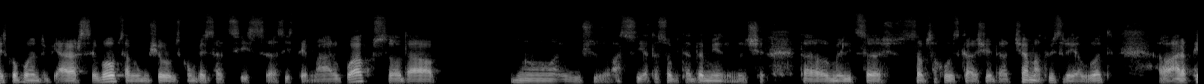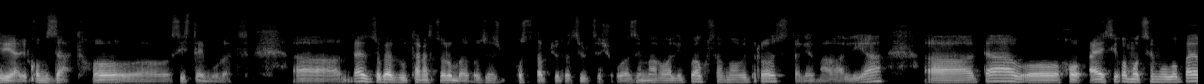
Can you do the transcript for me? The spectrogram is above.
ეს კომპონენტები არ არსებობს, ანუ უმუშევრობის კომპენსაციის სისტემა არ გვაქვს და აი 100000ობით ადამიანი რომელიც და რომელიც სამსახურის გარშე დარჩა მათთვის რეალურად არაფერი არ იყო მზად ხო სისტემურად. აა და ზოგადად უთანასწორობა 27 სივრცეში ყველაზე მაღალი გვაქვს ამავე დროს ძალიან მაღალია. აა და ხო აი ეს იყო მოცემულობა და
